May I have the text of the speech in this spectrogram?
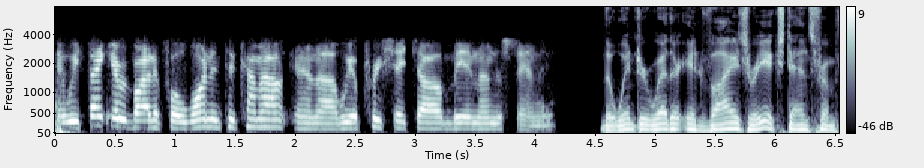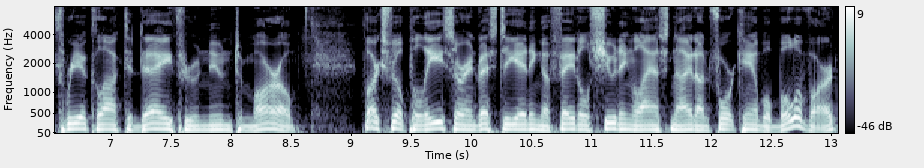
And we thank everybody for wanting to come out, and uh, we appreciate y'all being understanding. The winter weather advisory extends from 3 o'clock today through noon tomorrow. Clarksville police are investigating a fatal shooting last night on Fort Campbell Boulevard.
